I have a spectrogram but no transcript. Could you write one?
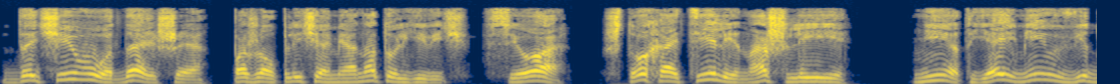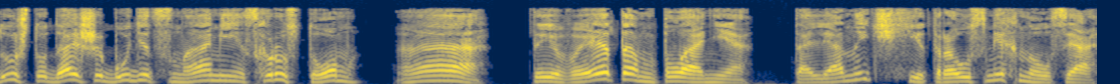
Да чего дальше, пожал плечами Анатольевич. Все, что хотели, нашли. Нет, я имею в виду, что дальше будет с нами, с Хрустом. А, «Ты в этом плане?» Толяныч хитро усмехнулся.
